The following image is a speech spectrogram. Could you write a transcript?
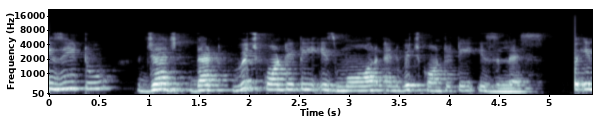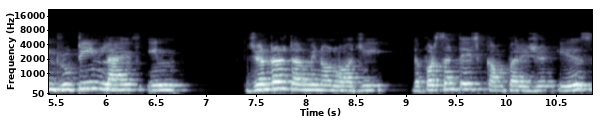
easy to judge that which quantity is more and which quantity is less. So in routine life in general terminology the percentage comparison is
